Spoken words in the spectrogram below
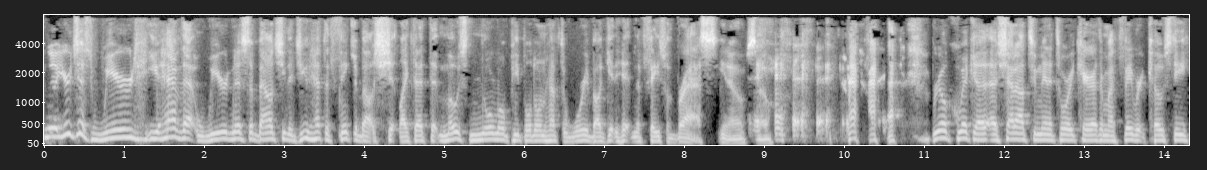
you know, you're just weird. You have that weirdness about you that you have to think about shit like that that most normal people don't have to worry about getting hit in the face with brass, you know. So real quick, a, a, shout out to Mandatory Carry. They're my favorite coastie.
